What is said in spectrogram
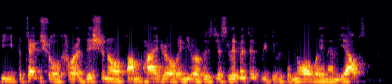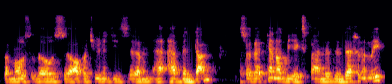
the potential for additional pumped hydro in Europe is just limited. We do it in Norway and in the Alps, but most of those uh, opportunities um, ha- have been done. So that cannot be expanded indefinitely.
